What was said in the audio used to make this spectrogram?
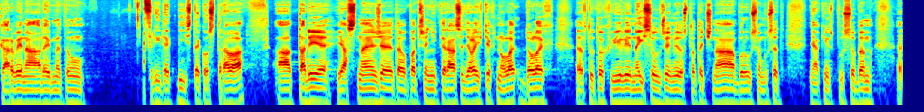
Karviná, dejme tomu Frídek, Místek, Ostrava. A tady je jasné, že ta opatření, která se dělají v těch nole, dolech, v tuto chvíli nejsou zřejmě dostatečná a budou se muset nějakým způsobem e,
